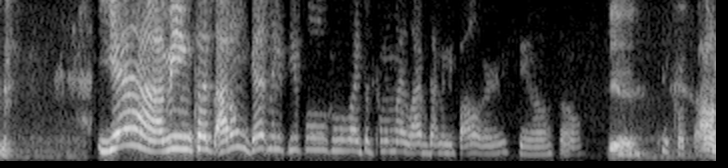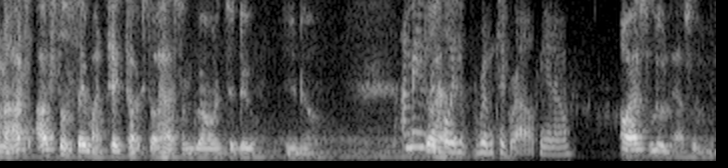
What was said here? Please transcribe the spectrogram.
Yeah, I mean, because I don't get many people who like just come on my live with that many followers, you know, so yeah. cool I don't know. I'd, I'd still say my TikTok still has some growing to do. You know. I mean, Still there's always room to grow, you know. Oh, absolutely, absolutely.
